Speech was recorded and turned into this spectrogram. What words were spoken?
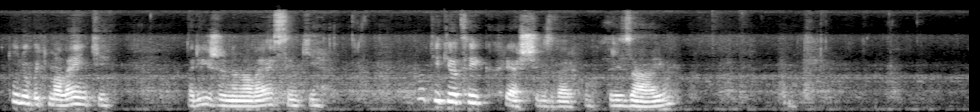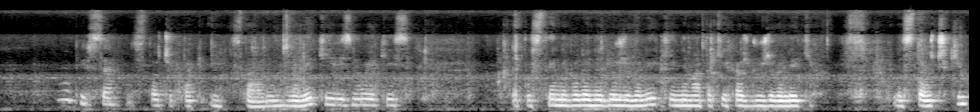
Хто любить маленькі, ріже на малесенькі. Ну, тільки оцей хрящик зверху зрізаю. От і все, листочок так і ставлю. Великий візьму якийсь. Капустини були не дуже великі, нема таких аж дуже великих листочків.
